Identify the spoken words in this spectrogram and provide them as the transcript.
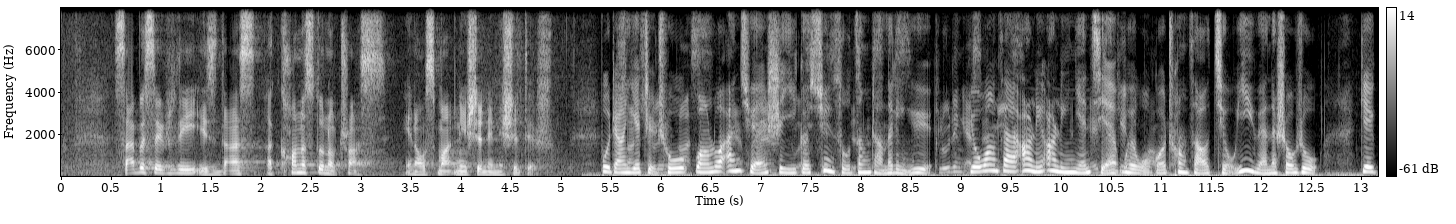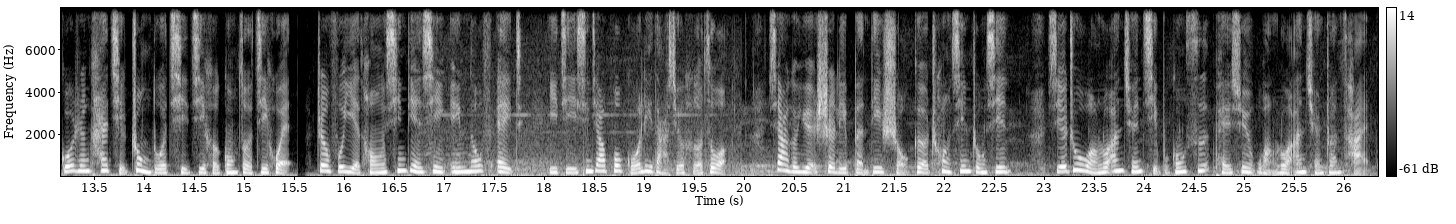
Cybersecurity is thus a cornerstone of trust in our Smart Nation initiative. 部长也指出，网络安全是一个迅速增长的领域，有望在2020年前为我国创造9亿元的收入，给国人开启众多契机和工作机会。政府也同新电信 Innov8 以及新加坡国立大学合作，下个月设立本地首个创新中心，协助网络安全起步公司培训网络安全专才。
